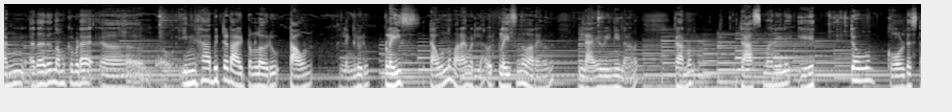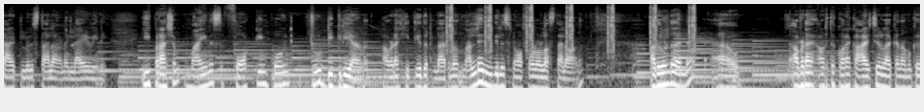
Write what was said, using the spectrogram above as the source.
അൺ അതായത് നമുക്കിവിടെ ഇൻഹാബിറ്റഡ് ആയിട്ടുള്ള ഒരു ടൗൺ അല്ലെങ്കിൽ ഒരു പ്ലേസ് ടൗൺ എന്ന് പറയാൻ പറ്റില്ല. ഒരു പ്ലേസ് എന്ന് പറയുന്നത് ലയോവീനിയിലാണ് കാരണം ടാസ്മാനിയയിലെ ഏറ്റവും കോൾഡസ്റ്റ് ആയിട്ടുള്ളൊരു സ്ഥലമാണ് ലയോവീനി ഈ പ്രാവശ്യം മൈനസ് ഫോർട്ടീൻ പോയിന്റ് ടു ഡിഗ്രിയാണ് അവിടെ ഹിറ്റ് ചെയ്തിട്ടുണ്ടായിരുന്നത്. നല്ല രീതിയിൽ സ്നോഫോൾ ഉള്ള സ്ഥലമാണ്. അതുകൊണ്ട് തന്നെ അവിടെ അവിടുത്തെ കുറേ കാഴ്ചകളൊക്കെ നമുക്ക്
